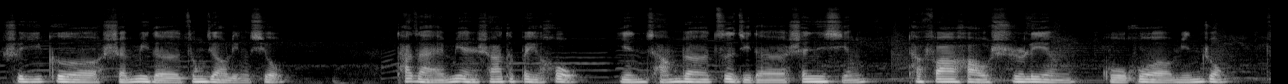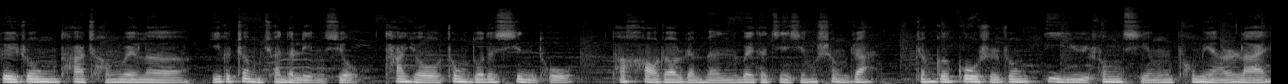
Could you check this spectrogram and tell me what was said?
是一个神秘的宗教领袖，他在面纱的背后隐藏着自己的身形。他发号施令，蛊惑民众，最终他成为了一个政权的领袖。他有众多的信徒，他号召人们为他进行圣战。整个故事中，异域风情扑面而来。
